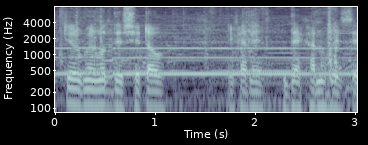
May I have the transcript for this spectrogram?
একটি রুমের মধ্যে সেটাও এখানে দেখানো হয়েছে।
